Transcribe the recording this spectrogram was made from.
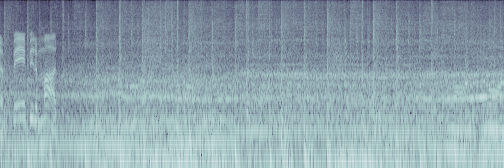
We are moving a fair bit of mud. Come on.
